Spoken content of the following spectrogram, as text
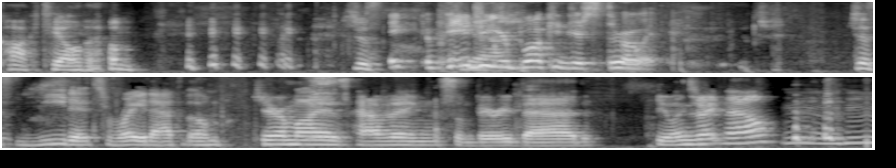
cocktail them. just, take a page Yeah. of your book and just throw it. Just yeet it right at them. Jeremiah is having some very bad feelings right now. hmm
